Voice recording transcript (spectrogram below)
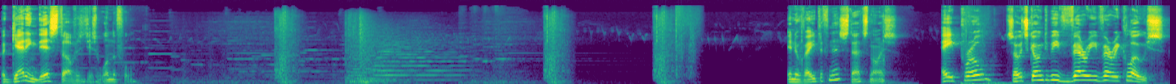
But getting this stuff is just wonderful. Innovativeness, that's nice. April, so it's going to be very, very close.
